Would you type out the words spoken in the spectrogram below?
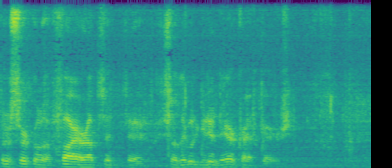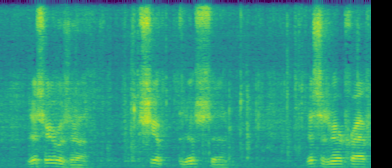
put a circle of fire up that uh, so they wouldn't get into aircraft carriers. This here was a ship. This uh, this is an aircraft.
